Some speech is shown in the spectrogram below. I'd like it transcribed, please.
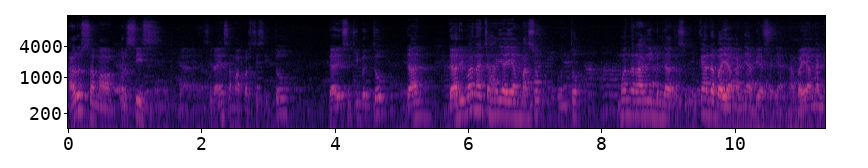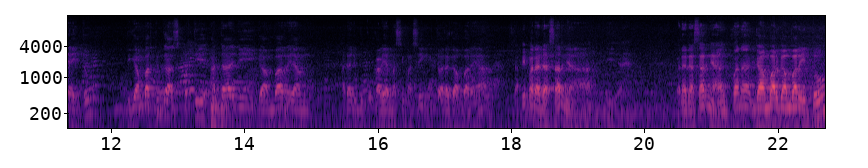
harus sama persis. Ya, istilahnya sama persis itu dari segi bentuk dan dari mana cahaya yang masuk untuk menerangi benda tersebut. Kan ada bayangannya biasanya. Nah, bayangannya itu digambar juga seperti ada di gambar yang ada di buku kalian masing-masing itu ada gambarnya. Tapi pada dasarnya, iya. Pada dasarnya pada gambar-gambar itu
